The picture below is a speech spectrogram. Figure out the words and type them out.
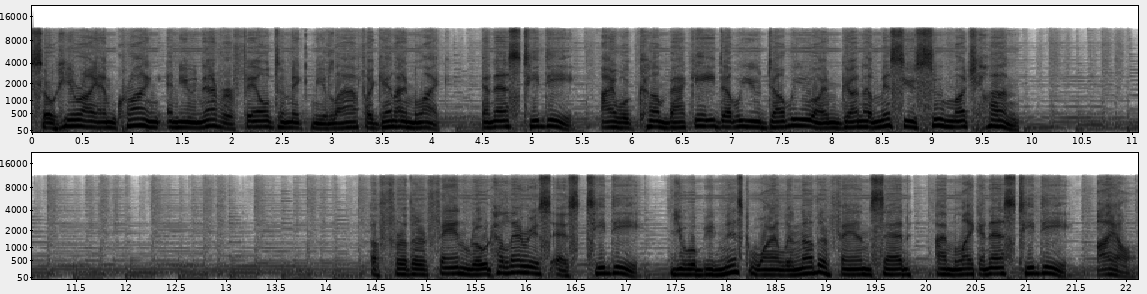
so here I am crying and you never failed to make me laugh again I'm like, an STD. I will come back AWW I'm gonna miss you so much hun. A further fan wrote hilarious STD, you will be missed while another fan said, I'm like an STD, I'll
